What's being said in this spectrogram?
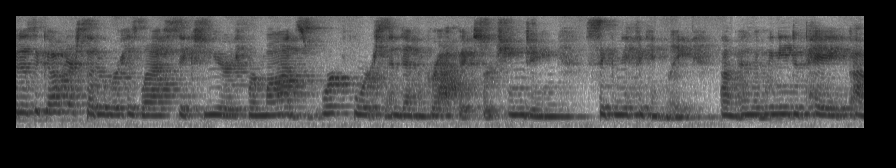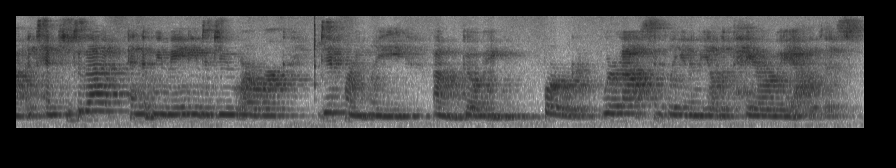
But as the governor said over his last six years, Vermont's workforce and demographics are changing significantly, um, and that we need to pay uh, attention to that, and that we may need to do our work differently um, going forward. We're not simply going to be able to pay our way out of this.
